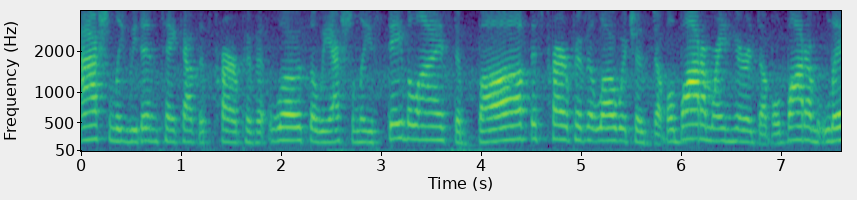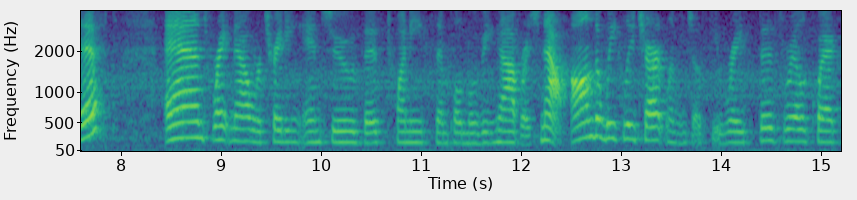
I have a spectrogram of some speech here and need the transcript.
Actually, we didn't take out this prior pivot low, so we actually stabilized above this prior pivot low, which is double bottom right here, a double bottom lift. And right now we're trading into this 20 simple moving average. Now, on the weekly chart, let me just erase this real quick.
